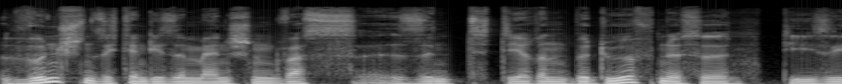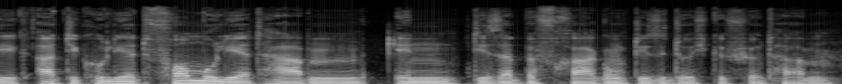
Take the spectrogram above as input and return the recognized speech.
wünschen sich denn diese Menschen? Was sind deren Bedürfnisse, die sie artikuliert formuliert haben in dieser Befragung, die sie durchgeführt haben?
